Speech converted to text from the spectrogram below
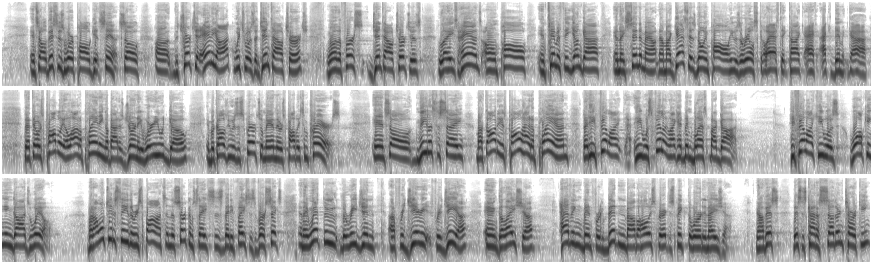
And so this is where Paul gets sent. So uh, the church at Antioch, which was a Gentile church, one of the first Gentile churches, lays hands on Paul and Timothy, young guy, and they send him out. Now, my guess is, knowing Paul, he was a real scholastic type ac- academic guy, that there was probably a lot of planning about his journey, where he would go. And because he was a spiritual man, there was probably some prayers. And so, needless to say, my thought is Paul had a plan that he felt like he was feeling like had been blessed by God. He felt like he was walking in God's will. But I want you to see the response and the circumstances that he faces. Verse 6 And they went through the region of Phrygia, and Galatia, having been forbidden by the Holy Spirit to speak the word in Asia. Now, this, this is kind of southern Turkey.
